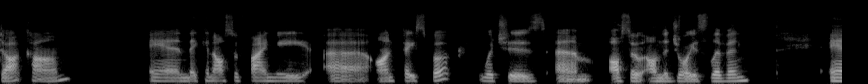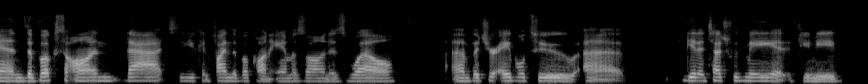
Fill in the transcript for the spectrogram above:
dot com and they can also find me uh, on Facebook, which is um, also on the Joyous Living. And the books on that, you can find the book on Amazon as well. Um, but you're able to uh, get in touch with me if you need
